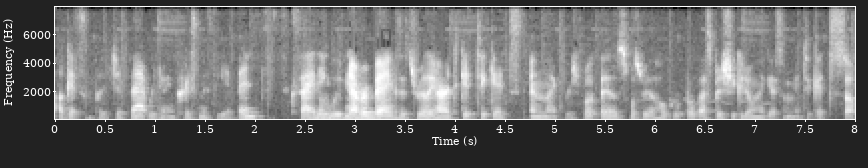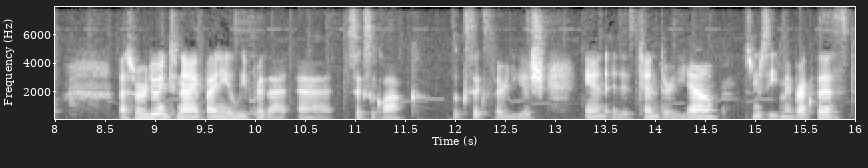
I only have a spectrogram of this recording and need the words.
I'll get some footage of that. We're doing Christmassy events. It's exciting. We've never been because it's really hard to get tickets. And like we're supposed, it was supposed to be a whole group of us, but she could only get so many tickets. So that's what we're doing tonight. But I need to leave for that at six o'clock like 6.30ish and it is 10.30 now. So I'm just eating my breakfast.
